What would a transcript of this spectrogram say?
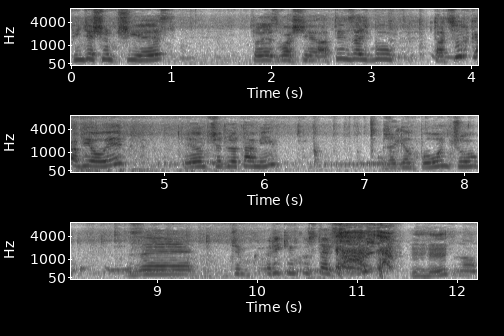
53 jest. To jest właśnie, a ten zaś był ta córka Bioły, to ją przed lotami, że ją połączył z tym Rickiem Kusterskim. wiesz? No.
